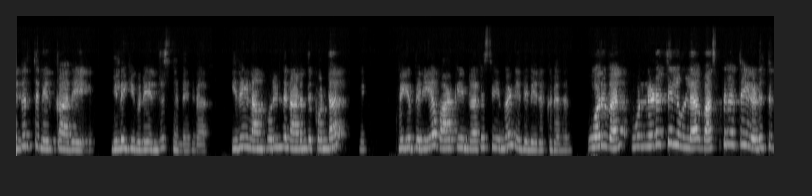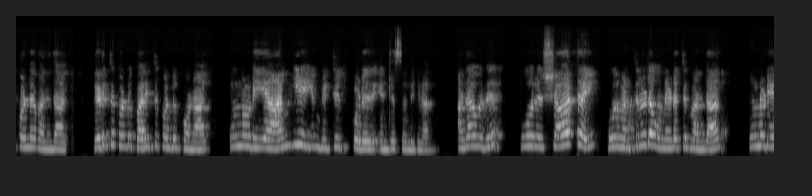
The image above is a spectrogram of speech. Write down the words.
எதிர்த்து நிற்காதே விலகிவிடு என்று சொல்லுகிறார். இதை நாம் புரிந்து நடந்து கொண்டால் மிகப்பெரிய வாழ்க்கையின் ரகசியங்கள் இதில் இருக்கிறது. ஒருவன் உன்னிடத்தில் உள்ள வஸ்திரத்தை எடுத்துக்கொள்ள வந்தால் எடுத்துக்கொண்டு பறித்து கொண்டு போனால் உன்னுடைய அங்கியையும் விட்டு கொடு என்று சொல்லுகிறார். அதாவது ஒரு ஷர்ட்டை ஒருவன் திருட உன்னிடத்தில் வந்தால் உன்னுடைய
